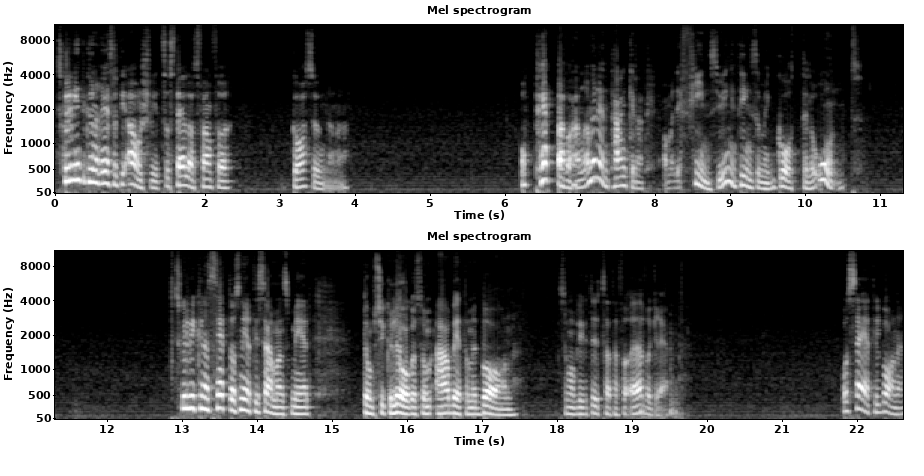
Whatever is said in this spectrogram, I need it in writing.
Skulle vi inte kunna resa till Auschwitz och ställa oss framför gasugnarna? Och peppa varandra med den tanken att ja, men det finns ju ingenting som är gott eller ont. Skulle vi kunna sätta oss ner tillsammans med de psykologer som arbetar med barn som har blivit utsatta för övergrepp och säga till barnen,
